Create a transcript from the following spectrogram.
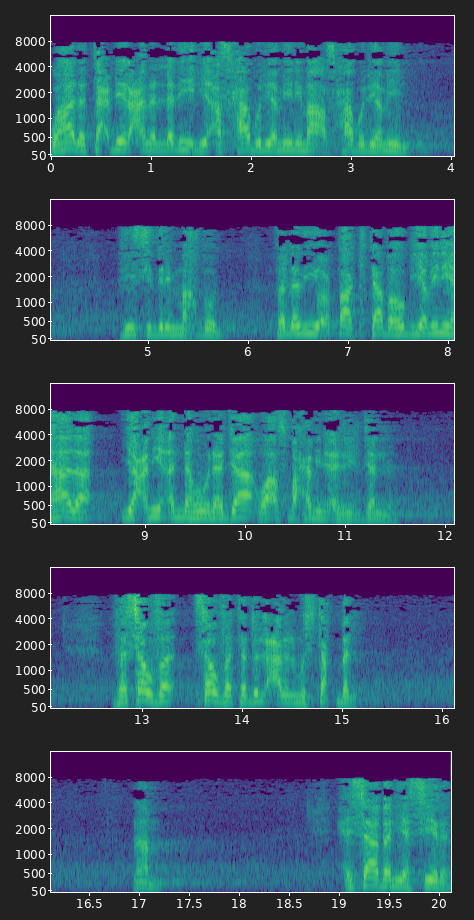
وهذا تعبير عن الذي لأصحاب اليمين ما أصحاب اليمين. في سدر مخضود. فالذي يعطى كتابه بيمينه هذا يعني أنه نجا وأصبح من أهل الجنة. فسوف سوف تدل على المستقبل. نعم. حسابا يسيرا.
